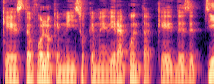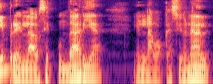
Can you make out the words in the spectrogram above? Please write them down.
Que este fue lo que me hizo que me diera cuenta que desde siempre en la secundaria, en la vocacional,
